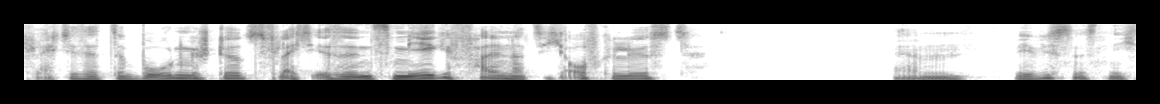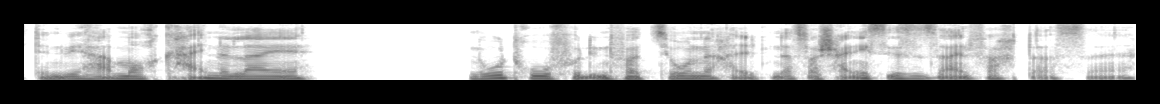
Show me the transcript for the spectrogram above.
vielleicht ist er zu Boden gestürzt, vielleicht ist er ins Meer gefallen, hat sich aufgelöst. Ähm, wir wissen es nicht, denn wir haben auch keinerlei Notruf und Informationen erhalten. Das Wahrscheinlichste ist es einfach, dass äh,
